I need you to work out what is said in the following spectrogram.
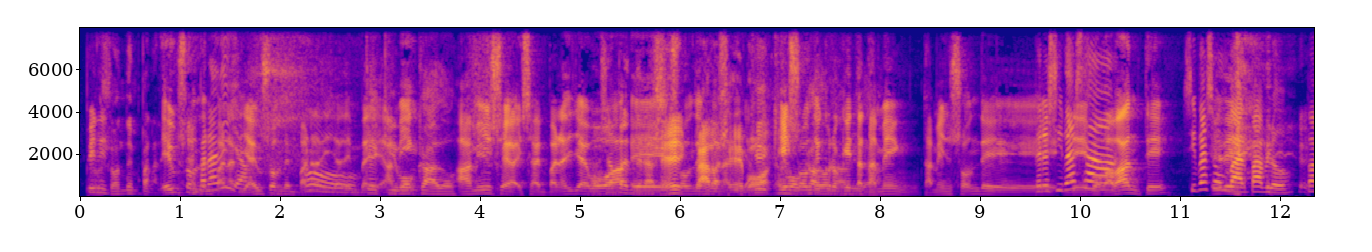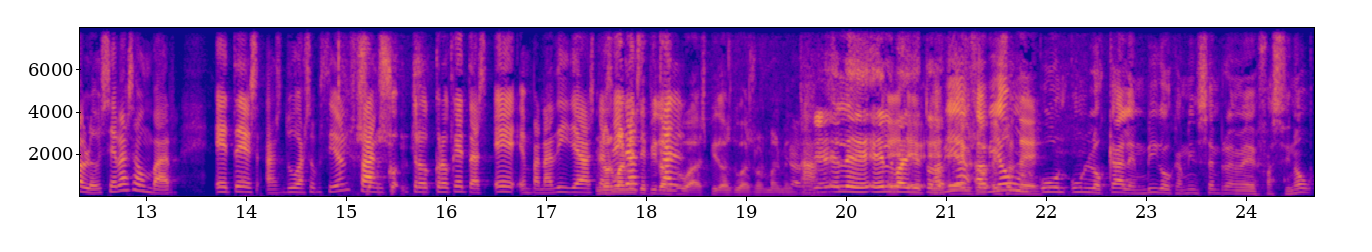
Pini. Eu son de empanadilla. Eu son de empanadilla, eu son de empanadilla. Oh, de... Que equivocado. A mí, a mí esa, esa empanadilla de boa eh, eh, son de claro, empanadilla. Boa. E son de croqueta tamén, tamén son de Pero si vas de a... bogavante. Si vas a eh, un bar, Pablo, Pablo, se vas a un bar e tes as dúas opcións, fan so, so, so. croquetas e empanadillas caseiras. Normalmente pido cal... as dúas, pido as dúas normalmente. Ah. El, el eh, vai eh, todavía. Eh, eh eso, había eso un, de... un, un local en Vigo que a min sempre me fascinou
